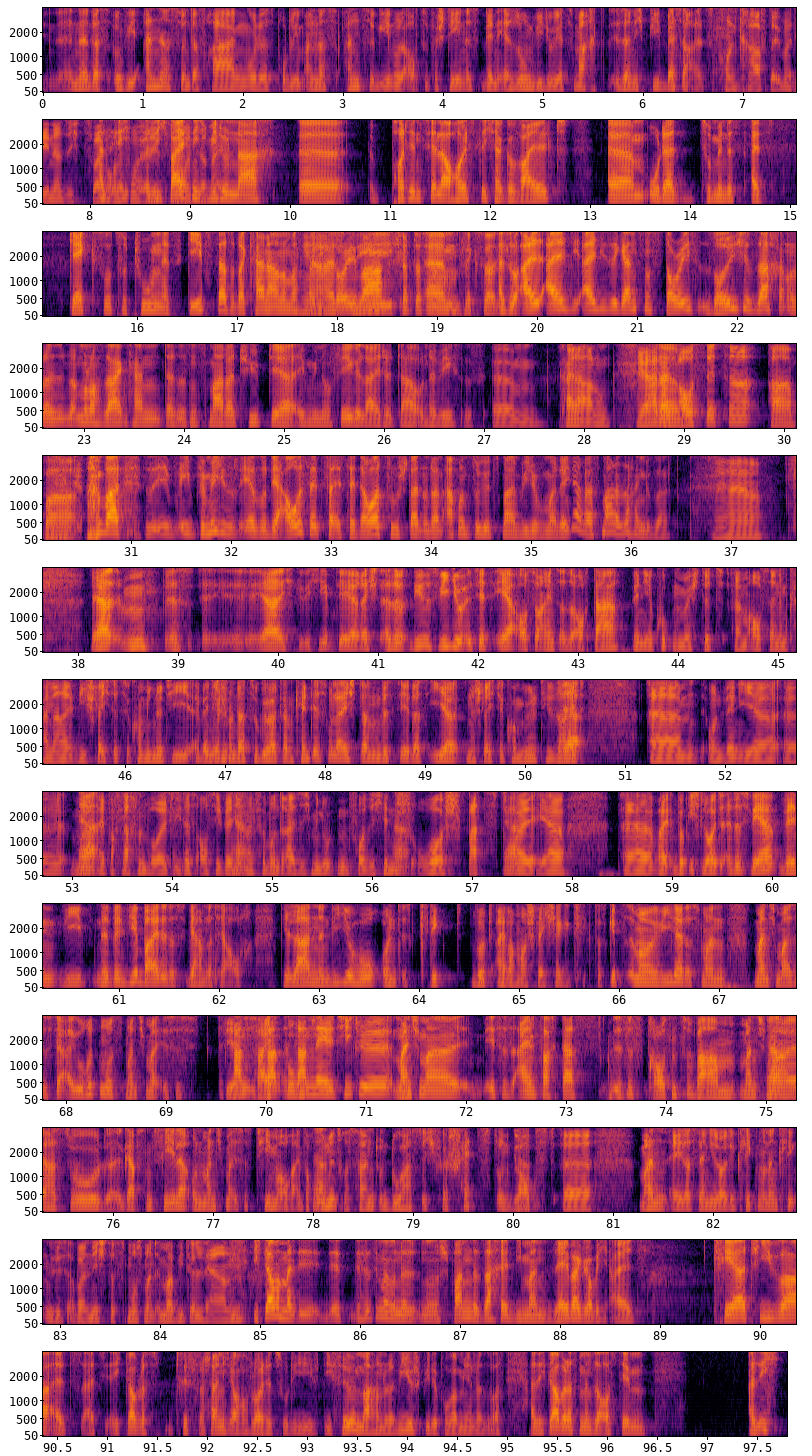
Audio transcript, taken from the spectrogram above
ne, das irgendwie anders zu hinterfragen oder das Problem anders anzugehen oder auch zu verstehen ist, wenn er so ein Video jetzt macht, ist er nicht viel besser als Concrafter, über den er sich zwei Also Wochen ich, vorher also ich weiß nicht, wie du nach äh, potenzieller häuslicher Gewalt ähm, oder zumindest als Gag so zu tun, als gäbe es das oder keine Ahnung, was da ja, die es- Story nee, war. ich glaube, das war Ähm, komplexer. Also all, all, die, all diese ganzen Stories, solche Sachen, oder man immer noch sagen kann, das ist ein smarter Typ, der irgendwie nur fehlgeleitet da unterwegs ist. Ähm, keine Ahnung. er hat halt ähm, Aussetzer, aber Aber für mich ist es eher so, der Aussetzer ist der Dauerzustand und dann ab und zu gibt es mal ein Video, wo man denkt, ja, da hast smarte Sachen gesagt. Ja, ja. Ja, mm, es, äh, ja ich, ich gebe dir ja recht. Also, dieses Video ist jetzt eher auch so eins, also auch da, wenn ihr gucken möchtet, ähm, auf seinem Kanal, die schlechteste Community. Äh, Wenn ihr schon dazugehört, dann kennt ihr es vielleicht, dann wisst ihr, dass ihr eine schlechte Community seid. Ähm, und wenn ihr äh, mal Ja. einfach lachen wollt, wie das aussieht, wenn Ja. jemand 35 Minuten vor sich hin Ja. spatzt, Ja. weil er äh, weil wirklich Leute, also es wäre, wenn, wie, ne, wenn wir beide, das, wir haben das ja auch. Wir laden ein Video hoch und es klickt, wird einfach mal schlechter geklickt. Das gibt es immer mal wieder, dass man, manchmal ist es der Algorithmus, manchmal ist es der Thumb, Zeitpunkt. Thumbnail-Titel, manchmal ist es einfach das. Es ist draußen zu warm, manchmal hast du, gab es einen Fehler und manchmal ist das Thema auch einfach Ja. uninteressant und du hast dich verschätzt und glaubst, äh, Mann, ey, das werden die Leute klicken und dann klicken sie es aber nicht. Das muss man immer wieder lernen. Ich glaube, man, äh, das ist immer so eine, eine spannende Sache, die man selber, glaube ich, als kreativer, als, als ich glaube, das trifft wahrscheinlich auch auf Leute zu, die, die Filme machen oder Videospiele programmieren oder sowas. Also ich glaube, dass man so aus dem, also ich,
